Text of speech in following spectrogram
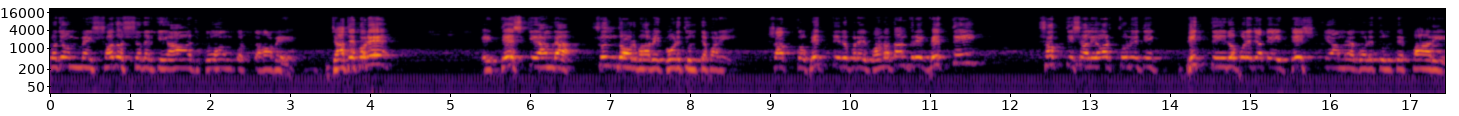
প্রজন্মের সদস্যদেরকে আজ গ্রহণ করতে হবে, যাতে করে এই দেশকে আমরা সুন্দরভাবে গড়ে তুলতে পারি। শক্ত ভিত্তির উপরে, গণতান্ত্রিক ভিত্তি, শক্তিশালী অর্থনৈতিক ভিত্তির উপরে যাতে এই দেশকে আমরা গড়ে তুলতে পারি।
